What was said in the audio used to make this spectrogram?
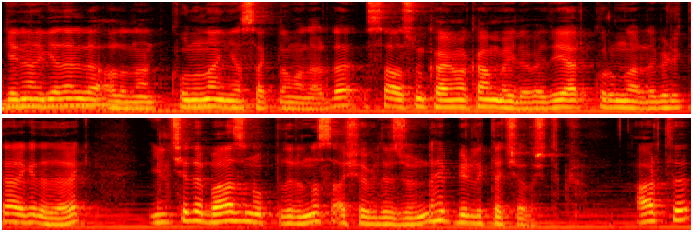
Genelgelerle alınan, konulan yasaklamalarda sağ olsun kaymakam beyle ve diğer kurumlarla birlikte hareket ederek ilçede bazı noktaları nasıl aşabiliriz önünde hep birlikte çalıştık. Artı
